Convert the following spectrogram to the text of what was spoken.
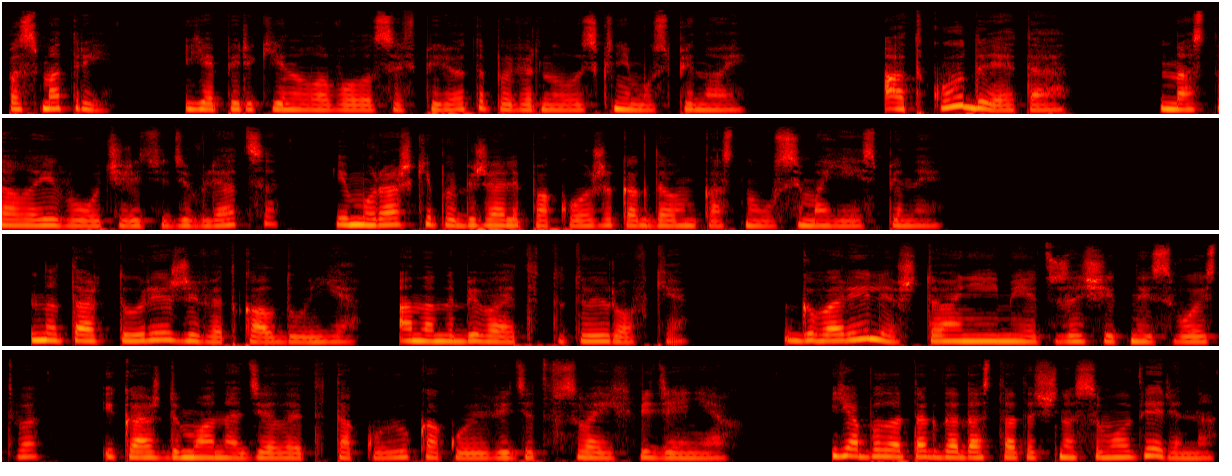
«Посмотри». Я перекинула волосы вперед и повернулась к нему спиной. «Откуда это?» Настала его очередь удивляться, и мурашки побежали по коже, когда он коснулся моей спины. На Тартуре живет колдунья. Она набивает татуировки. Говорили, что они имеют защитные свойства, и каждому она делает такую, какую видит в своих видениях. Я была тогда достаточно самоуверена,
